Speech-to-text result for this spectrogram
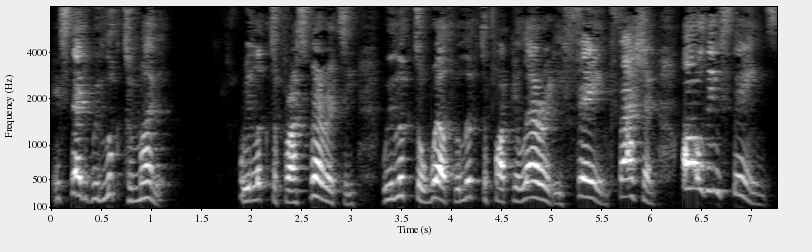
Instead, we look to money. We look to prosperity. We look to wealth. We look to popularity, fame, fashion, all these things.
